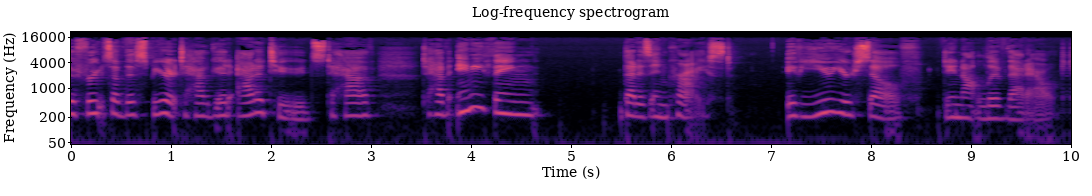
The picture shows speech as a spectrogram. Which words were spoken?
the fruits of the spirit to have good attitudes to have to have anything that is in christ if you yourself do not live that out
